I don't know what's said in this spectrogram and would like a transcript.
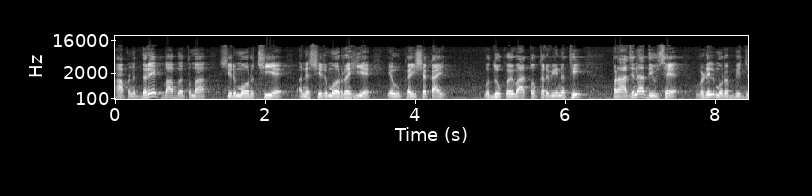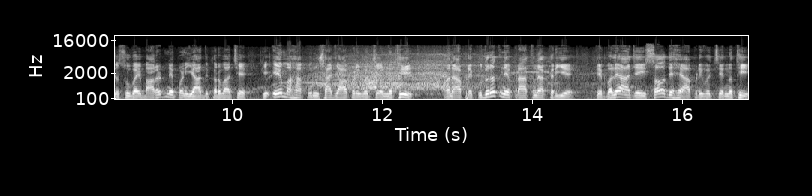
આપણે દરેક બાબતમાં શિરમોર છીએ અને શિરમોર રહીએ એવું કહી શકાય. વધુ કોઈ વાતો કરવી નથી. પણ આજના દિવસે વડીલ મુરબ્બી જસુભાઈ બારડને પણ યાદ કરવા છે કે એ મહાપુરુષ આજે આપણી વચ્ચે નથી અને આપણે કુદરતને પ્રાર્થના કરીએ કે ભલે આજે એ સદેહે આપણી વચ્ચે નથી,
